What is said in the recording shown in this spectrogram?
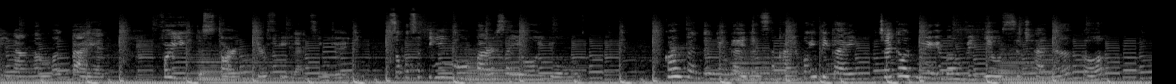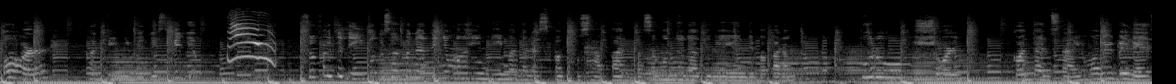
kailangan magbayad for you to start your freelancing journey. So, kung sa tingin mo para sa'yo yung content and yung guidance na kaya kong ibigay, check out mo yung ibang videos sa channel ko or continue with this video. So for today, pag-usapan natin yung mga hindi madalas pag-usapan pa sa mundo natin ngayon, di ba? Parang puro short contents na, yung mabibilis.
